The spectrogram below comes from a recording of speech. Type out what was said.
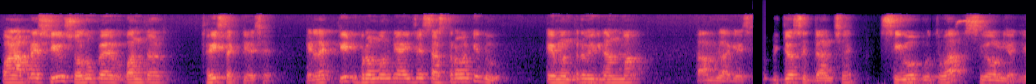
પણ આપણે શિવ સ્વરૂપે રૂપાંતર થઈ શકીએ છીએ એટલે કીટ બ્રહ્મન્યાય જે શાસ્ત્રમાં કીધું, એ મંત્ર વિજ્ઞાનમાં કામ લાગે છે. બીજો સિદ્ધાંત છે શિવો ભૂતવા, શિવમ યજ્ઞ.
